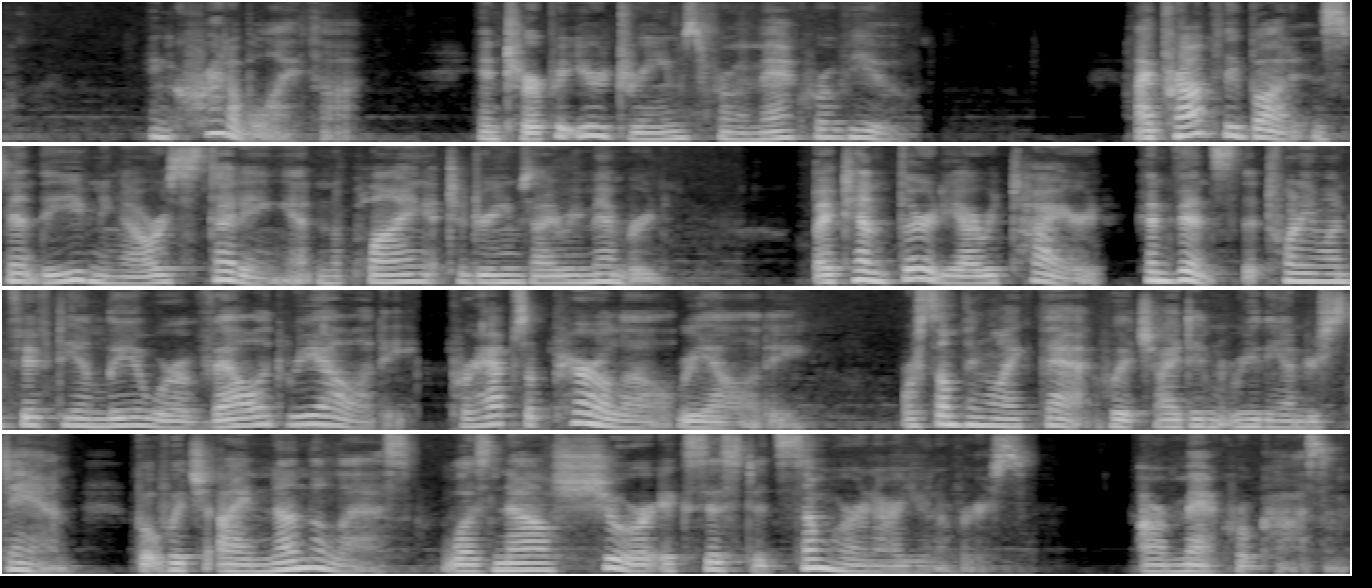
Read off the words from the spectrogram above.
Incredible, I thought. Interpret your dreams from a macro view. I promptly bought it and spent the evening hours studying it and applying it to dreams I remembered. By 10:30 I retired, convinced that 2150 and Leah were a valid reality, perhaps a parallel reality, or something like that which I didn't really understand, but which I nonetheless was now sure existed somewhere in our universe, our macrocosm.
